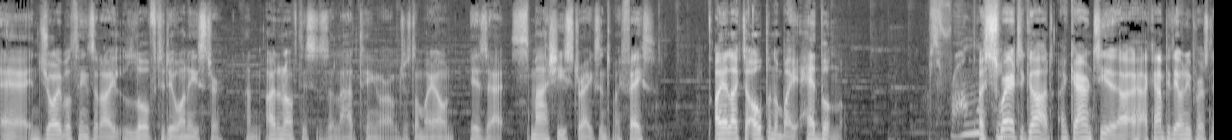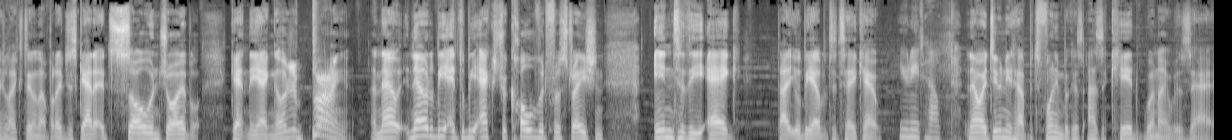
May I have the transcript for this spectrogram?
uh, enjoyable things that I love to do on Easter, and I don't know if this is a lad thing or I'm just on my own, is uh, smash Easter eggs into my face. I like to open them by headbutting them. What's wrong with I swear you? to God, I guarantee you, I, I can't be the only person who likes doing that, but I just get it. It's so enjoyable getting the egg and going, bang! And now, now it'll be it'll be extra COVID frustration into the egg that you'll be able to take out. You need help. No, I do need help. It's funny because as a kid, when I was uh,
